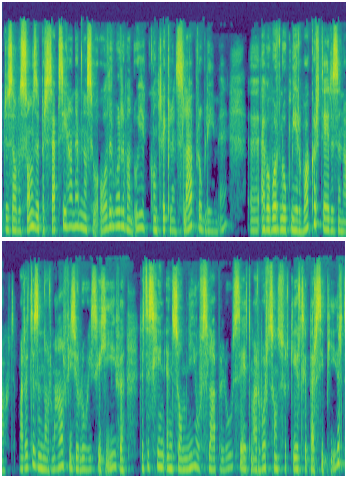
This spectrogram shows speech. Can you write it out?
dus dat we soms de perceptie gaan hebben als we ouder worden van oei, ik ontwikkel een slaapprobleem. Hè. Uh, en we worden ook meer wakker tijdens de nacht. Maar dit is een normaal fysiologisch gegeven. Dit is geen insomnie of slapeloosheid, maar wordt soms verkeerd gepercipieerd.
